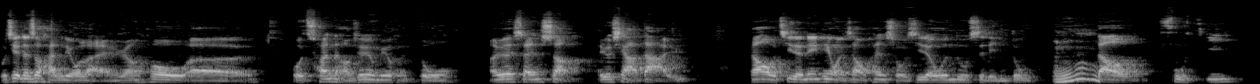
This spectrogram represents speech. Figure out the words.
我记得那时候寒流来，然后呃，我穿的好像又没有很多，然后又在山上，又下大雨。然后我记得那天晚上我看手机的温度是零度嗯到负一，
